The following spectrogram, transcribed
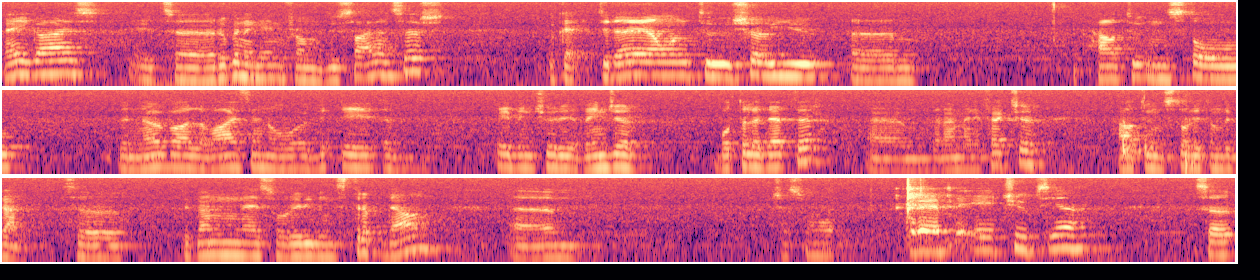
Hey guys, it's uh, Ruben again from Doux Silencers. Okay, today I want to show you um, how to install the Nova Leviathan or Air, Air Venturi Avenger bottle adapter um, that I manufacture, how to install it on the gun. So the gun has already been stripped down. Um, just want to grab the air tubes here. So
